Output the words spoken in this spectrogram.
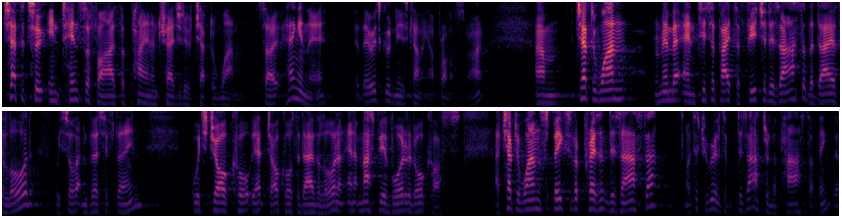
chapter 2 intensifies the pain and tragedy of chapter 1. So hang in there. There is good news coming, I promise, all right? Um, chapter 1, remember, anticipates a future disaster, the day of the Lord. We saw that in verse 15, which Joel, call, yeah, Joel calls the day of the Lord, and, and it must be avoided at all costs. Uh, chapter 1 speaks of a present disaster. Well, it's actually really it's a disaster in the past, I think, the,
